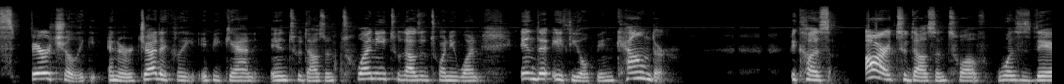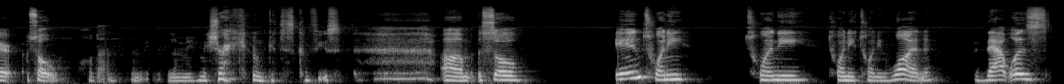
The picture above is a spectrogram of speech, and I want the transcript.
spiritually, energetically, it began in 2020, 2021 in the Ethiopian calendar. Because our 2012 was there. So hold on, let me let me make sure I don't get this confused. Um, so in 2020, 2021, that was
